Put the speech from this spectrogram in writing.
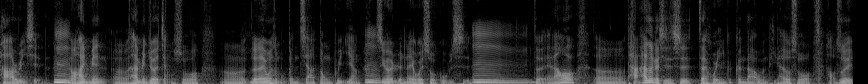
Harry 写的，嗯，然后它里面呃，它里面就会讲说，嗯，人类为什么跟其他动物不一样，嗯。是因为人类会说故事。嗯，对，然后呃，他他那个其实是在回应一个更大的问题，他就说，好，所以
